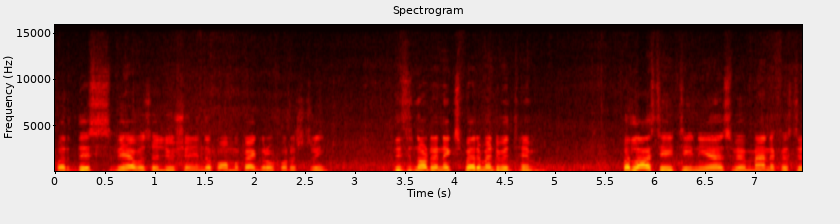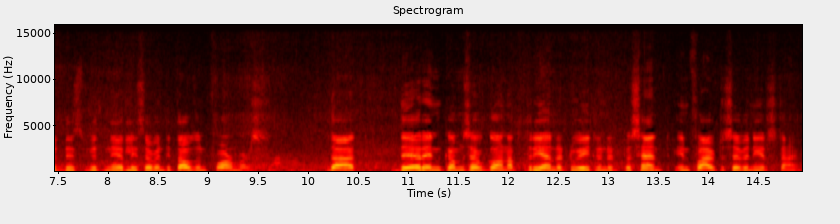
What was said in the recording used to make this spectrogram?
For this, we have a solution in the form of agroforestry. This is not an experiment with him. For last eighteen years, we have manifested this with nearly seventy thousand farmers, that their incomes have gone up three hundred to eight hundred percent in five to seven years' time.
